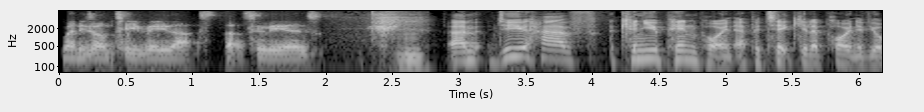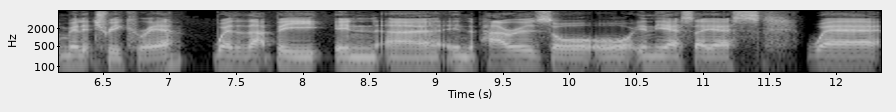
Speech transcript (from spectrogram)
when he's on TV, that's that's who he is. Um, do you have? Can you pinpoint a particular point of your military career, whether that be in uh, in the paras or, or in the SAS, where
